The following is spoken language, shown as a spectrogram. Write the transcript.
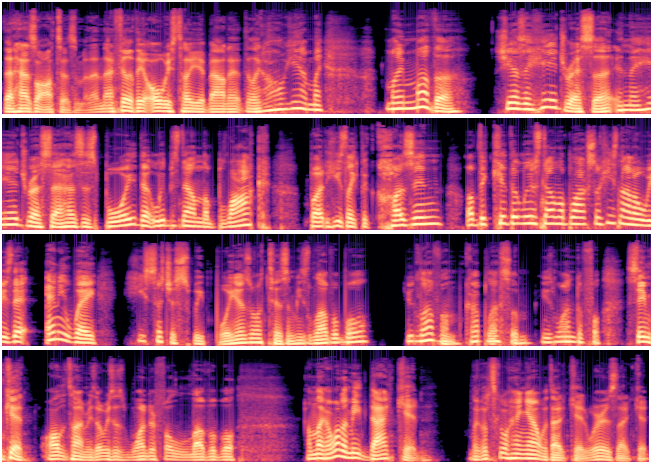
that has autism. And I feel like they always tell you about it. They're like, oh, yeah, my, my mother, she has a hairdresser, and the hairdresser has this boy that lives down the block, but he's like the cousin of the kid that lives down the block, so he's not always there. Anyway, he's such a sweet boy. He has autism. He's lovable. You love him. God bless him. He's wonderful. Same kid all the time. He's always this wonderful, lovable. I'm like, I want to meet that kid. Like, let's go hang out with that kid. Where is that kid?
